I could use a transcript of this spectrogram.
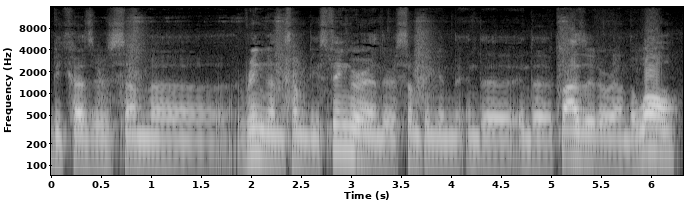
Because there's some uh, ring on somebody's finger and there's something in the, in, the, in the closet or on the wall.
